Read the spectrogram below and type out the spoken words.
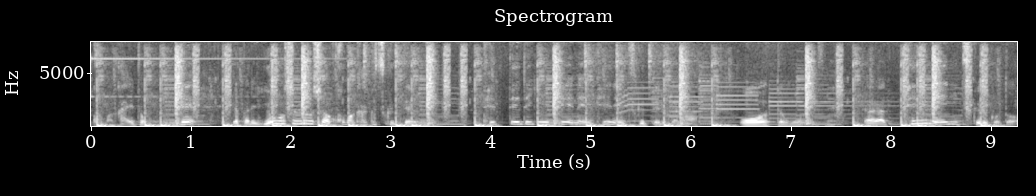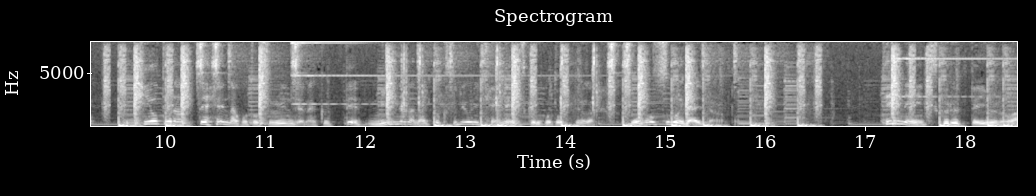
細かいところでやっぱり要所要所は細かく作ってるんですよ。徹底的に丁寧に丁寧に作ってるからおおって思うんですね。だから丁寧に作ること。気をてらって変なことをするんじゃなくってみんなが納得するように丁寧に作ることっていうのがものすごい大事だなと。丁寧に作るっていうのは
